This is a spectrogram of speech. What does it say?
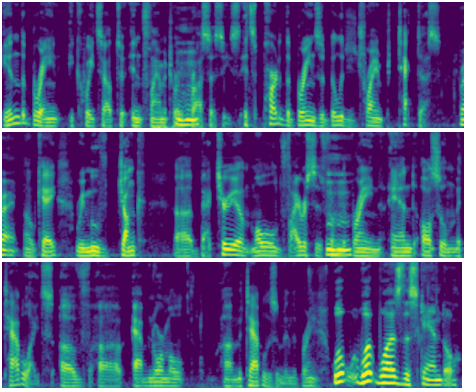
in the brain equates out to inflammatory mm-hmm. processes. It's part of the brain's ability to try and protect us. Right. Okay. Remove junk, uh, bacteria, mold, viruses from mm-hmm. the brain, and also metabolites of uh, abnormal uh, metabolism in the brain. What what was the scandal?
